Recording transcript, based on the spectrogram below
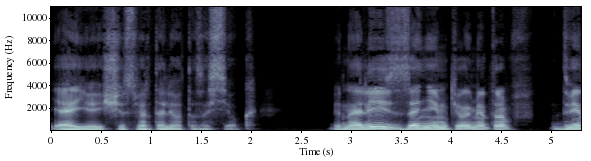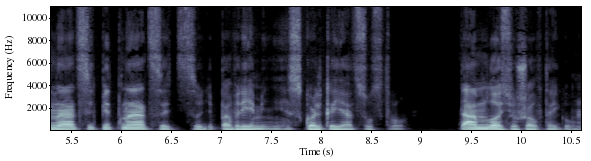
Я ее еще с вертолета засек. Гнались за ним километров Двенадцать-пятнадцать, судя по времени, сколько я отсутствовал. Там лось ушел в тайгу.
